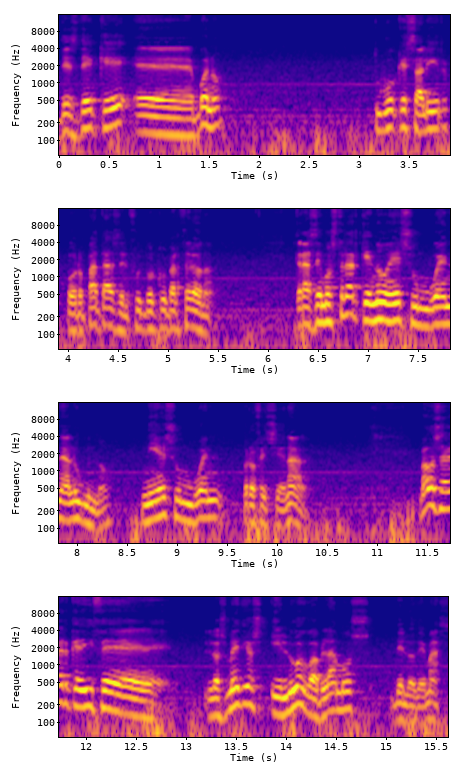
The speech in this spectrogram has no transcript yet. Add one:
desde que, eh, bueno, tuvo que salir por patas del Fútbol Club Barcelona tras demostrar que no es un buen alumno ni es un buen profesional. Vamos a ver qué dice los medios y luego hablamos de lo demás.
